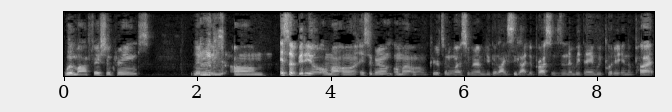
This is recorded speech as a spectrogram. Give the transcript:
with my facial creams. Literally, Mm-hmm. um it's a video on my uh, Instagram, on my um Pure 21 Instagram. You can like see like the process and everything. We put it in a pot,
